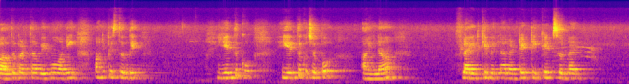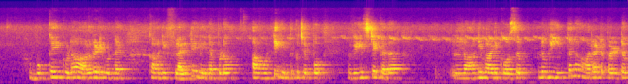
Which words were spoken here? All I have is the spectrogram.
బాధపడతావేమో అని అనిపిస్తుంది. ఎందుకు? ఎందుకు చెప్పు. అయినా ఫ్లైట్కి వెళ్ళాలంటే టికెట్స్ ఉన్నాయి. బుక్ అయి కూడా ఆల్రెడీ ఉన్నాయి. కానీ ఫ్లైటే లేనప్పుడు ఆ ఒంటి ఎందుకు చెప్పు. వేస్టే కదా. రానివాడి కోసం నువ్వు ఇంతలా ఆరాటపడటం.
